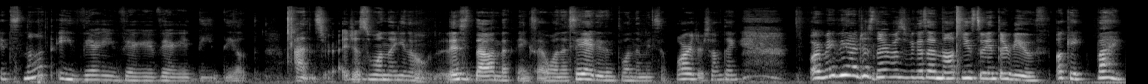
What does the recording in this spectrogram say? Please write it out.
It's not a very, very, very detailed answer. I just want to, you know, list down the things I want to say. I didn't want to miss a part or something. Or maybe I'm just nervous because I'm not used to interviews. Okay, bye.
